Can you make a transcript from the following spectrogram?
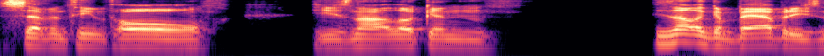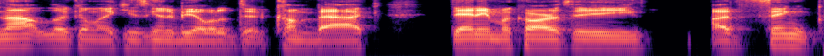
17th hole. He's not looking he's not looking bad, but he's not looking like he's going to be able to come back. Danny McCarthy, I think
